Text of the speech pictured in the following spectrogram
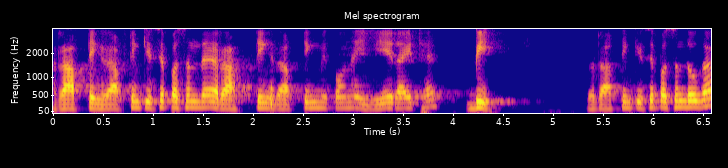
राफ्टिंग राफ्टिंग किसे पसंद है? राफ्टिंग राफ्टिंग में कौन है? ये राइट है बी तो राफ्टिंग किसे पसंद होगा?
